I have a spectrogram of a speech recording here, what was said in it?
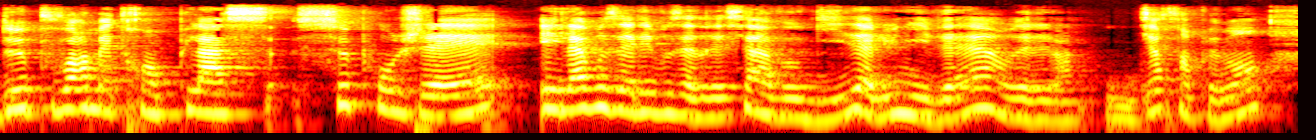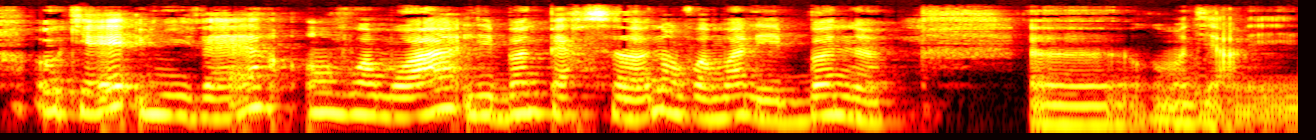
de pouvoir mettre en place ce projet. Et là, vous allez vous adresser à vos guides, à l'univers. Vous allez leur dire simplement, OK, univers, envoie-moi les bonnes personnes, envoie-moi les bonnes... Euh, comment dire, les,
